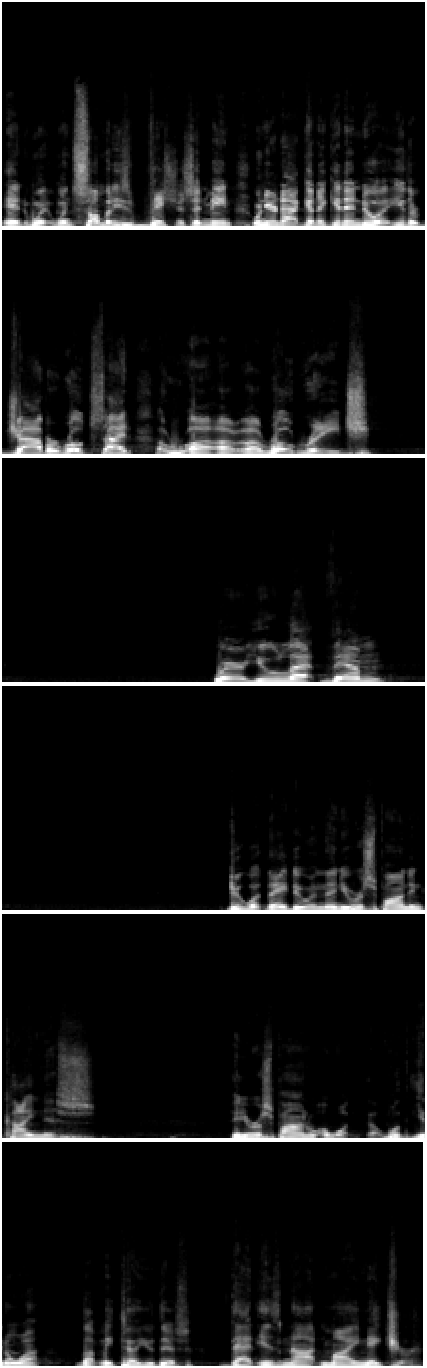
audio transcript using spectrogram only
and when, when somebody's vicious and mean, when you're not going to get into a, either job or roadside uh, uh, uh, uh, road rage where you let them do what they do and then you respond in kindness. And you respond, well, you know what? Let me tell you this that is not my nature.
